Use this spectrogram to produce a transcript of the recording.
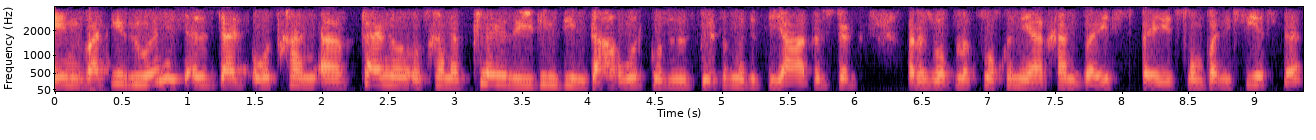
En wat ironies is dat ons gaan 'n uh, panel, ons gaan 'n play reading doen daaroor, kos ons besig met 'n teaterstuk wat ons hopelik volgende jaar gaan wys by som van die feeste.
